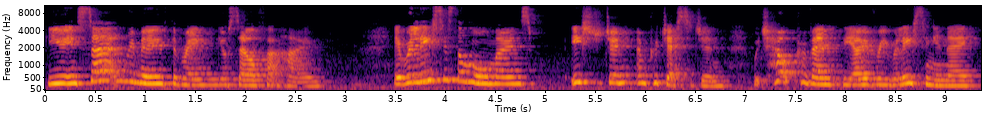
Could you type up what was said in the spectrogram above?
You insert and remove the ring yourself at home. It releases the hormones estrogen and progestogen, which help prevent the ovary releasing an egg,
